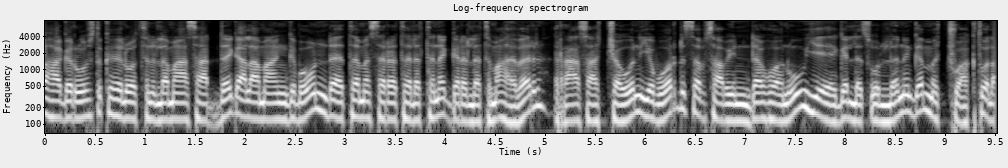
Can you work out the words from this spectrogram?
በሀገር ውስጥ ክህሎትን ለማሳደግ ዓላማ አንግቦ እንደተመሰረተ ለተነገረለት ማህበር ራሳቸውን የቦርድ ሰብሳቢ እንደሆኑ የገለጹልን ገመቹ አክቶላ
